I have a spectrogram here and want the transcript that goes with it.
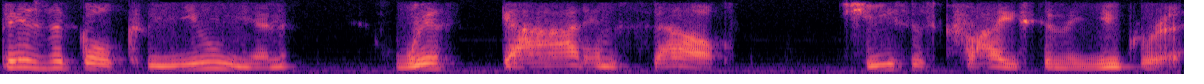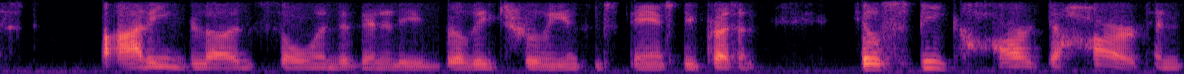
physical communion with God Himself, Jesus Christ in the Eucharist, body, blood, soul, and divinity, really, truly, and substantially present. He'll speak heart to heart. And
